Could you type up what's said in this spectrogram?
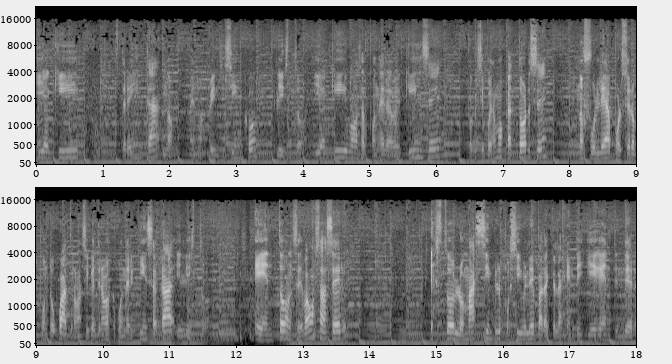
y aquí 30, no, menos 25, listo. Y aquí vamos a poner, a ver, 15, porque si ponemos 14, no fullea por 0.4, así que tenemos que poner 15 acá y listo. Entonces, vamos a hacer esto lo más simple posible para que la gente llegue a entender.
